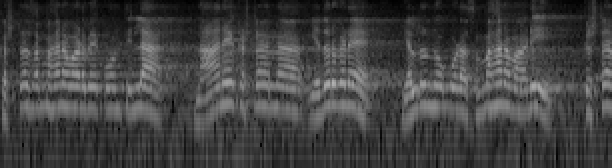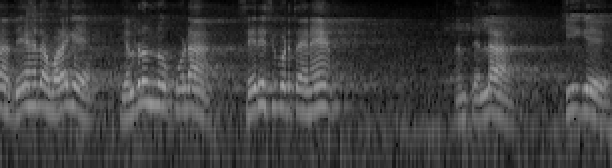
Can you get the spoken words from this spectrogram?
ಕೃಷ್ಣ ಸಂಹಾರ ಮಾಡಬೇಕು ಅಂತಿಲ್ಲ. ನಾನೇ ಕೃಷ್ಣನ ಎದುರುಗಡೆ ಎಲ್ಲರನ್ನೂ ಕೂಡ ಸಂಹಾರ ಮಾಡಿ ಕೃಷ್ಣನ ದೇಹದ ಒಳಗೆ ಎಲ್ಲರನ್ನೂ ಕೂಡ ಸೇರಿಸಿಬಿಡ್ತೇನೆ ಅಂತೆಲ್ಲ ಹೀಗೆ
